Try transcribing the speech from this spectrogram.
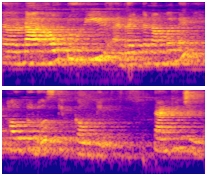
uh, how to read and write the number name, how to do skip counting. Thank you children.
